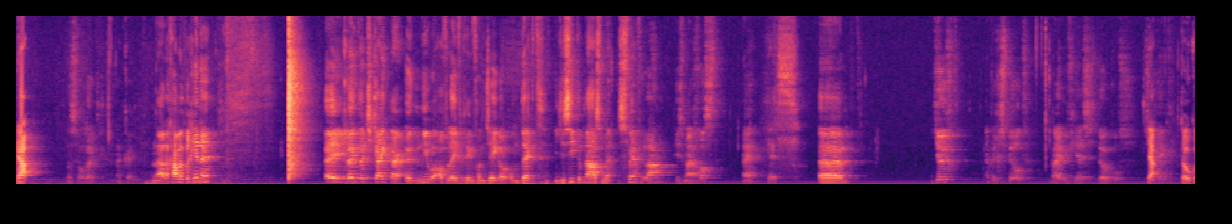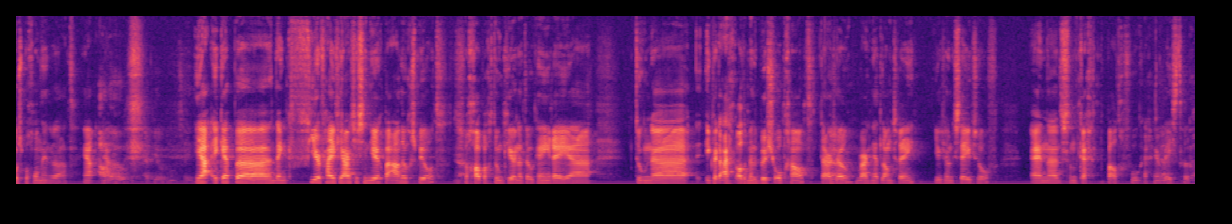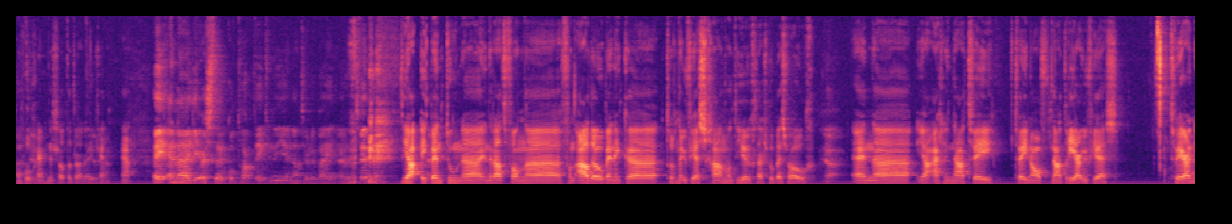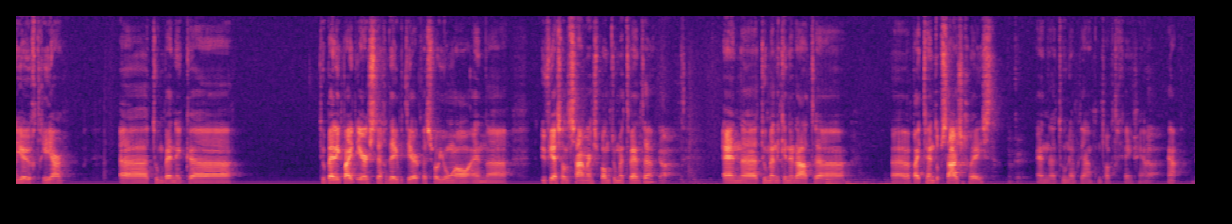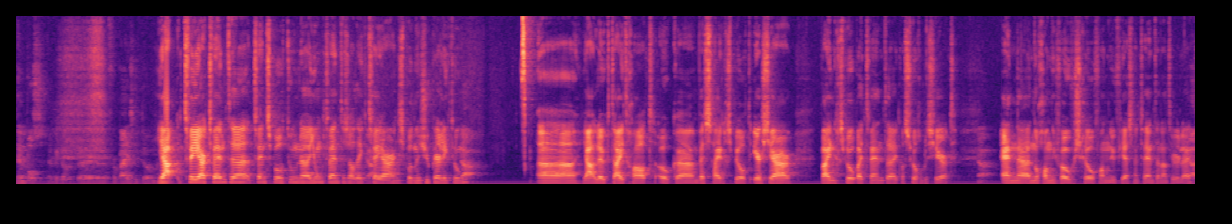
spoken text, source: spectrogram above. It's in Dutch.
Ja, Dat is wel leuk. Oké. Nou, dan gaan we beginnen. Hey, leuk dat je kijkt naar een nieuwe aflevering van Jago Ontdekt. Je ziet hem naast me. Sven Verlaan is mijn gast. Hè? yes. Ehm, jeugd heb je gespeeld bij UVS, Dokos. Ja. Dokos begonnen inderdaad. Ja, ja. ADO heb je ook nog gezeten. ja ik heb eh, denk ik vier, vijf jaartjes in de jeugd bij ADO gespeeld. Dat is Ja. wel grappig, toen ik hier net ook heen reed. eh, toen, eh, ik werd eigenlijk altijd met een busje opgehaald, daar Ja. zo, waar ik net langs reed. Hier zo in de Stevenshof. En eh, dus dan krijg je een bepaald gevoel, krijg je een Ja. beetje terug van vroeger. Dus dat is wel leuk, ja. Ja. Hey, en eh, je eerste contract tekende je natuurlijk bij Twente. Ja, ik ben toen inderdaad van, van ADO ben ik terug naar UVS gegaan, want de jeugd daar speelt best wel hoog. ja. En ja, eigenlijk na twee, tweeënhalf, na drie jaar UVS. Twee jaar in de jeugd, drie jaar. Toen, ben ik, toen ben ik bij het eerste gedebuteerd, best wel jong al. En eh, UVS had een samenwerkingsplan toen met Twente. Ja. En eh, toen ben ik inderdaad eh, bij Twente op stage geweest. En toen heb ik daar een contract gekregen, ja. Ja. ja. Den Bosch heb ik ook voorbij zien komen. Ja, twee jaar Twente. Twente speelde toen, jong Twente zat ik, Ja. twee jaar. Die speelde in de Super League toen. Ja. Ja, leuke tijd gehad. Ook wedstrijden gespeeld. Eerste jaar weinig gespeeld bij Twente. Ik was veel geblesseerd. En eh, nogal niveauverschil van UVS naar Twente natuurlijk.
